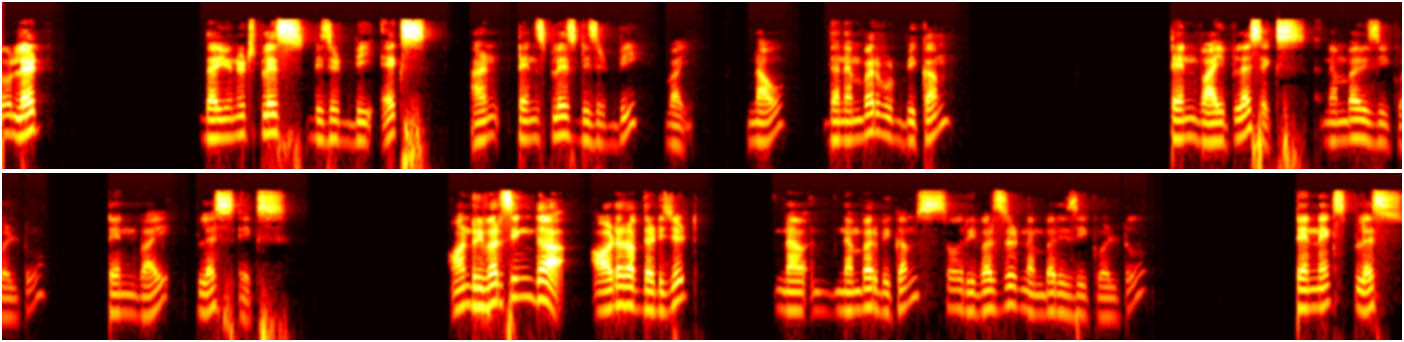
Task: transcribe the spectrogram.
So let the units place digit be x and tens place digit be y. Now the number would become 10y plus x. Number is equal to 10y plus x. On reversing the order of the digit, now number becomes so reversed number is equal to 10x plus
